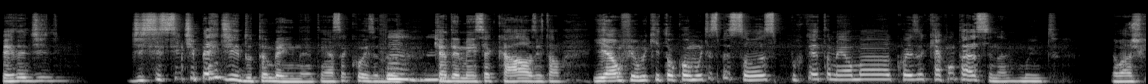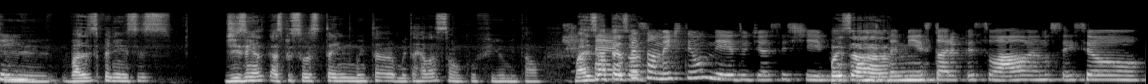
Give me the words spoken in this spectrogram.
perda de, de se sentir perdido também, né? Tem essa coisa do, uhum. que a demência causa e tal. E é um filme que tocou muitas pessoas, porque também é uma coisa que acontece, né? Muito. Eu acho Sim. que várias experiências dizem as pessoas têm muita, muita relação com o filme e tal. Mas é, apesar... Eu pessoalmente tenho medo de assistir pois por conta da minha história pessoal. Eu não sei se eu,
